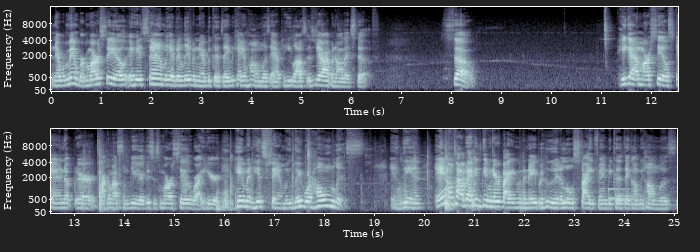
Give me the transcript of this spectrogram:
Now remember, Marcel and his family had been living there because they became homeless after he lost his job and all that stuff. So, he got Marcel standing up there talking about some, yeah, this is Marcel right here. Him and his family, they were homeless. And then, and on top of that, he's giving everybody in the neighborhood a little stipend because they're going to be homeless.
